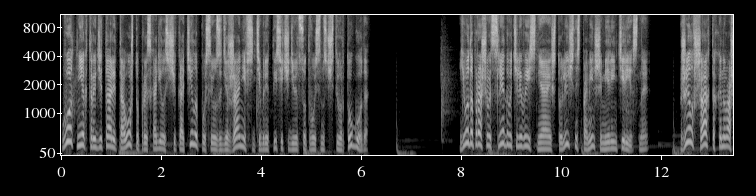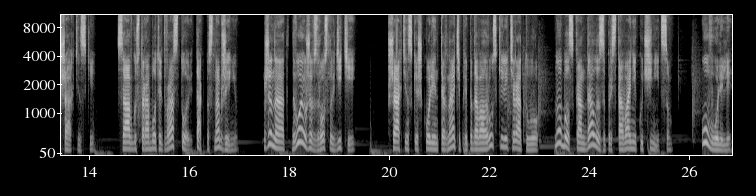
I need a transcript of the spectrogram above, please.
Вот некоторые детали того, что происходило с Чикатило после его задержания в сентябре 1984 года. Его допрашивает следователь и выясняет, что личность по меньшей мере интересная. Жил в шахтах и Новошахтинске. С августа работает в Ростове, так, по снабжению. Женат, двое уже взрослых детей. В шахтинской школе-интернате преподавал русский литературу, но был скандал из-за приставания к ученицам. Уволили.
